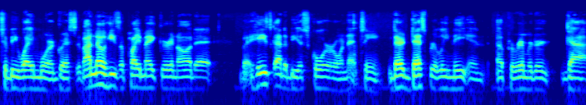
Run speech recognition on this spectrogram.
to be way more aggressive. I know he's a playmaker and all that, but he's got to be a scorer on that team. They're desperately needing a perimeter guy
